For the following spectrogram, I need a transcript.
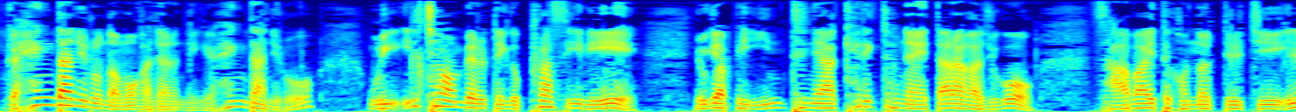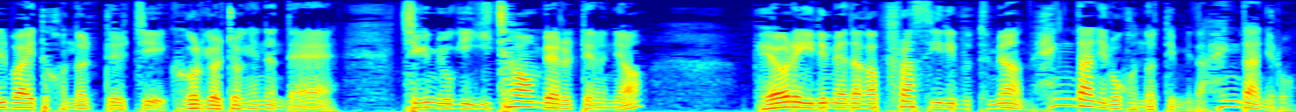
그러니까 행 단위로 넘어가자는 얘기예요. 행 단위로. 우리 1차 원 배열일 때 이거 플러스 1이 여기 앞에 int냐 캐릭터냐에 따라 가지고 4바이트 건너뛸지 1바이트 건너뛸지 그걸 결정했는데 지금 여기 2차 원 배열일 때는요. 배열의 이름에다가 플러스 1이 붙으면 행 단위로 건너뜁니다. 행 단위로.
